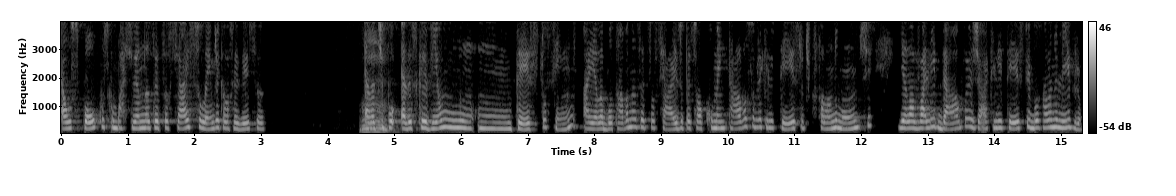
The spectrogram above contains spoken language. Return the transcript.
aos poucos compartilhando nas redes sociais. Tu lembra que ela fez isso? Ela, Hum, tipo, ela escrevia um, um texto, assim, aí ela botava nas redes sociais, o pessoal comentava sobre aquele texto, tipo, falando um monte, e ela validava já aquele texto e botava no livro.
